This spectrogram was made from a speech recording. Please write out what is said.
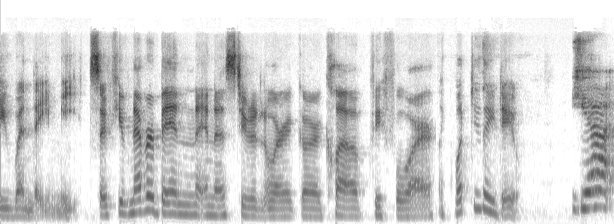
do when they meet? So if you've never been in a student org or a club before like what do they do? Yeah,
